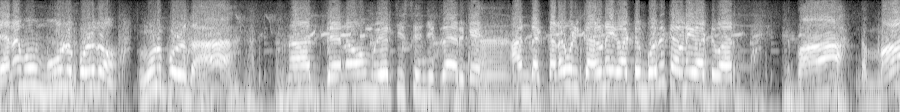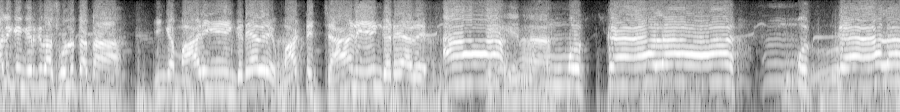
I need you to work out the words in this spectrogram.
தினமும் மூணு பொழுதும். மூணு பொழுதா? நான் தினமும் முயற்சி செஞ்சுட்டு தான் இருக்கேன். அந்த கடவுள் கருணை காட்டும் போது கருணை காட்டுவார். பா இந்த மாளிகை இங்க இருக்குதா சொல்லு தாத்தா. இங்க மாளிகையும் கிடையாது மாட்டு சாணியும் கிடையாது? முக்காலா முக்காலா.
